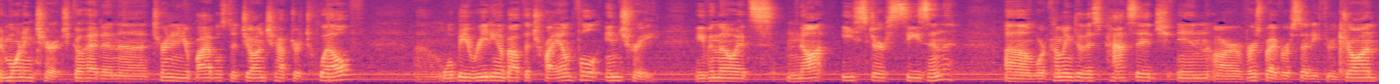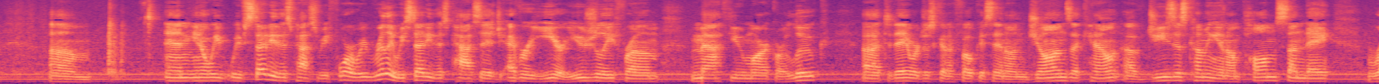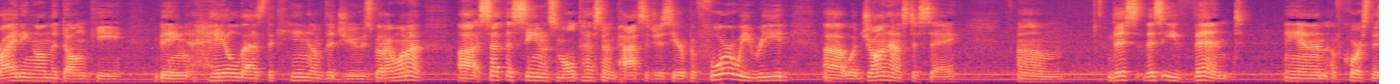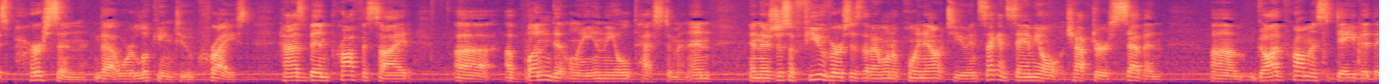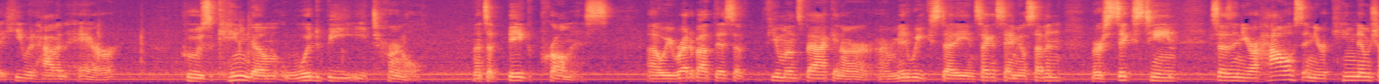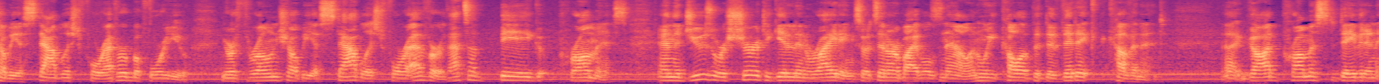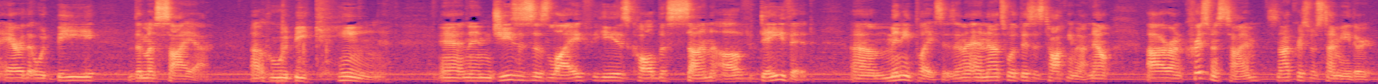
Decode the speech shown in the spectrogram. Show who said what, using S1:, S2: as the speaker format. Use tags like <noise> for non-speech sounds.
S1: Good morning, church. Go ahead and uh, turn in your Bibles to John chapter 12. Um, we'll be reading about the triumphal entry. Even though it's not Easter season, um, we're coming to this passage in our verse by verse study through John. Um, and you know we, we've studied this passage before. We really we study this passage every year, usually from Matthew, Mark, or Luke. Uh, today we're just going to focus in on John's account of Jesus coming in on Palm Sunday, riding on the donkey, being hailed as the King of the Jews. But I want to uh, set the scene with some Old Testament passages here before we read uh, what John has to say. Um, this this event and of course this person that we're looking to, Christ, has been prophesied uh, abundantly in the Old Testament. And and there's just a few verses that I want to point out to you. In 2 Samuel chapter 7, um, God promised David that he would have an heir whose kingdom would be eternal. That's a big promise. Uh, we read about this a few months back in our, our midweek study in 2 Samuel 7, verse 16. It says, In your house and your kingdom shall be established forever before you. Your throne shall be established forever. That's a big promise. And the Jews were sure to get it in writing, so it's in our Bibles now, and we call it the Davidic covenant. Uh, God promised David an heir that would be the Messiah, uh, who would be king. And in Jesus' life, he is called the Son of David, um, many places. And, and that's what this is talking about. Now, uh, around Christmas time, it's not Christmas time either,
